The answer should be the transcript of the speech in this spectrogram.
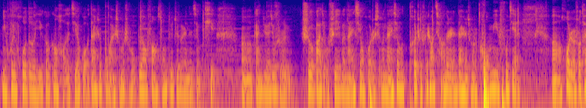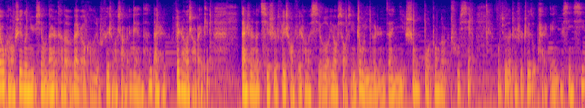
你会获得一个更好的结果。但是不管什么时候，不要放松对这个人的警惕。嗯，感觉就是十有八九是一个男性，或者是一个男性特质非常强的人，但是就是口蜜腹剑。嗯，或者说他有可能是一个女性，但是他的外表可能就是非常的傻白甜，但是非常的傻白甜。但是呢，其实非常非常的邪恶，要小心这么一个人在你生活中的出现。我觉得这是这组牌给你的信息。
